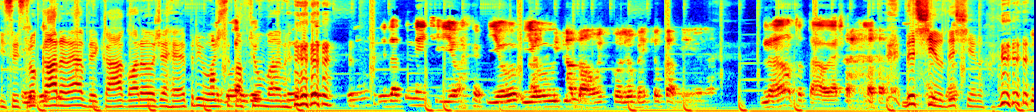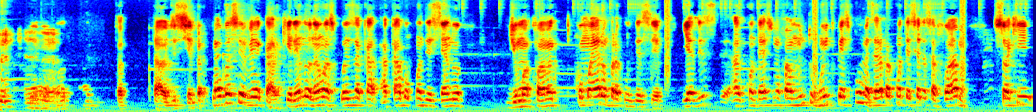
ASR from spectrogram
E vocês trocaram, né? BK agora hoje é rapper e hoje agora, você tá filmando. Exatamente. E eu. E eu, e eu... Cada um escolheu bem seu caminho, né? Não, total, eu acho que. destino, destino. destino. Tá, destino. Você ver, cara, querendo ou não, as coisas acabam acontecendo de uma forma como eram para acontecer. E às vezes acontece de uma forma muito ruim, tu pensa, pô, mas era para acontecer dessa forma. Só que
